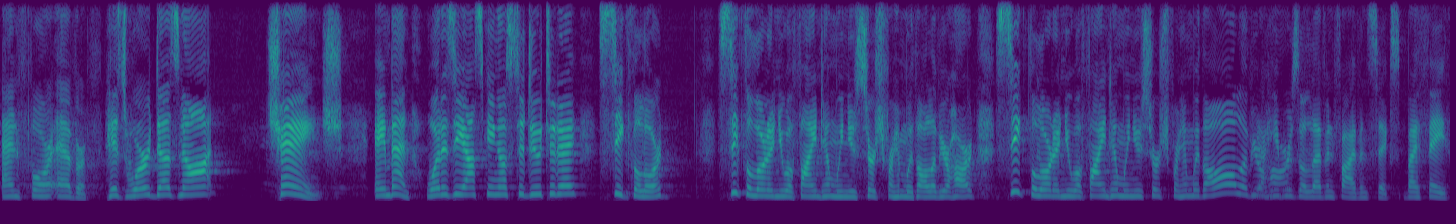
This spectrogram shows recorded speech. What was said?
and forever. His word does not change. Amen. What is he asking us to do today? Seek the Lord. Seek the Lord and you will find him when you search for him with all of your heart. Seek the Lord and you will find him when you search for him with all of your yeah, heart. Hebrews 11, 5 and 6. By faith,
